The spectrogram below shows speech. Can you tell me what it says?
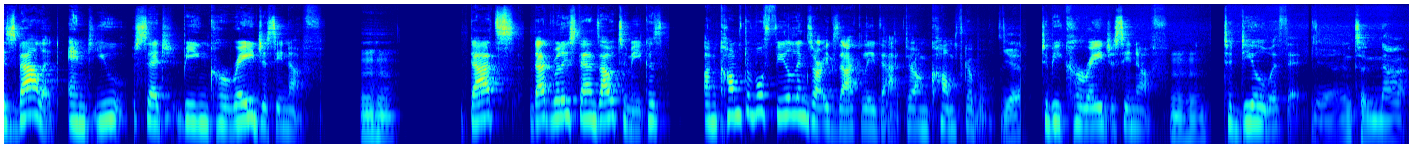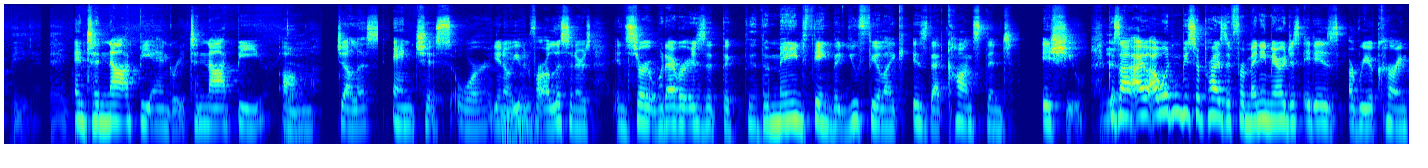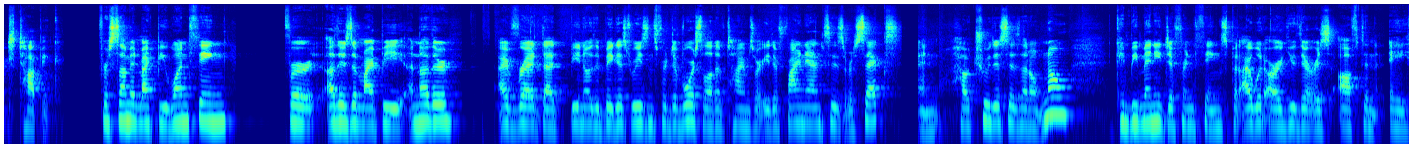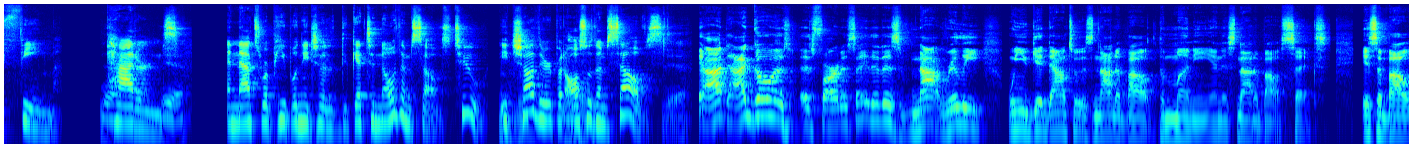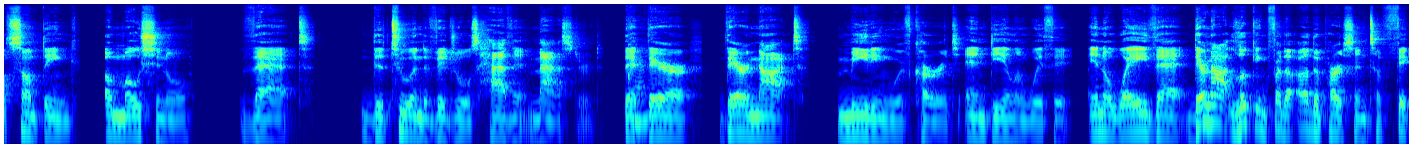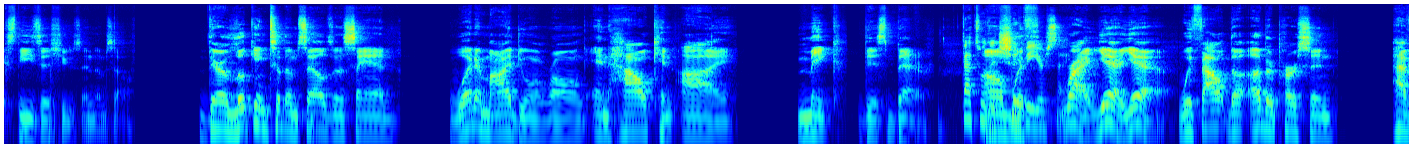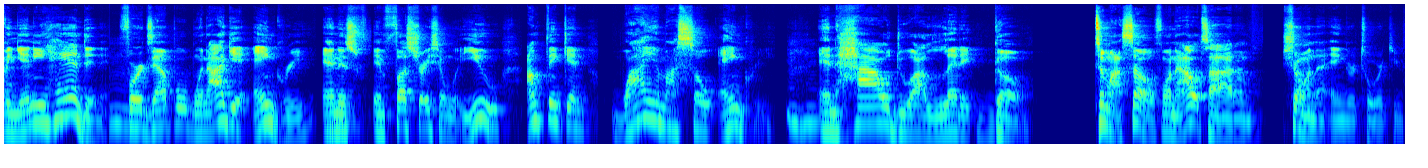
is valid. And you said being courageous enough. Mm-hmm. That's that really stands out to me because uncomfortable feelings are exactly that. They're uncomfortable. Yeah. To be courageous enough Mm-hmm. to deal with it. Yeah. And to not be. Thing. And to not be angry, to not be um jealous, anxious, or you know, even for our listeners, insert whatever is it the the, the main thing that you feel like is that constant issue. Because I I wouldn't be surprised if for many marriages it is a reoccurring topic. For some it might be one thing, for others it might be another. I've read that you know the biggest reasons for divorce a lot of times are either finances or sex, and how true this is I don't know. Can be many different things, but I would argue there is often a theme, patterns, Yeah. And that's where people need to get to know themselves too, each mm-hmm. other, but also mm-hmm. themselves. Yeah, I, I go as, as far to say that it's not really when you get down to it, it's not about the money and it's not about sex. It's about something emotional that the two individuals haven't mastered. That Okay. they're they're not meeting with courage and dealing with it in a way that they're not looking for the other person to fix these issues in themselves. They're looking to themselves and saying, what am I doing wrong and how can I make this better? That's what it Um, should with- be. You're saying, Right. Yeah. Yeah. Without the other person having any hand in it. Mm. For example, when I get angry and it's in frustration with you, I'm thinking, why am I so angry? Mm-hmm. And how do I let it go? To myself, on the outside, I'm showing that anger towards you.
